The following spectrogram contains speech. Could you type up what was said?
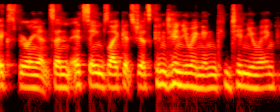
experience. And it seems like it's just continuing and continuing.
